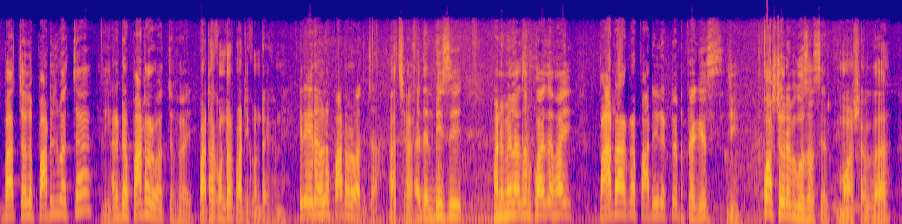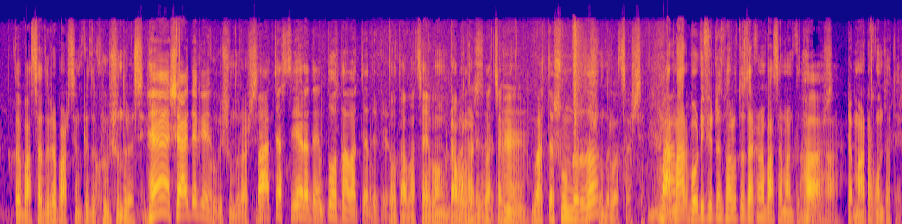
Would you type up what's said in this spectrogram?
বাচ্চা হলো পাটির বাচ্চা আর একটা পাটার বাচ্চা ভাই। পাঠা কোনটা আর পাটি কোনটা এখানে। এরা- এরা হলো পাটার বাচ্চা। আচ্ছা। আই দেন বিসি। মানে মেলাজন কয় যে ভাই পাটা একটা পাটির একটা প্যাকেজ। জি। কষ্ট করে আমি গোছাচ্ছি আর। মাশাল্লাহ। তো বাচ্চা দুটো পার্সেন্ট কিন্তু খুব সুন্দর আছে। হ্যাঁ সে দেখে। খুবই সুন্দর আসছে। বাচ্চা চেহারা দেখে তোতা বাচ্চা দেখে। তোতা বাচ্চা এবং ডাবল হার্টের বাচ্চা হ্যাঁ বাচ্চা সুন্দর তো। সুন্দর বাচ্চা আসছে। আর মার বডি ফিটনেস ভালো তো যার কারণে বাচ্চার মান কিন্তু হ্যাঁ, ভালো আসছে। হ্যাঁ। এটা মাটা কোন জাতের?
